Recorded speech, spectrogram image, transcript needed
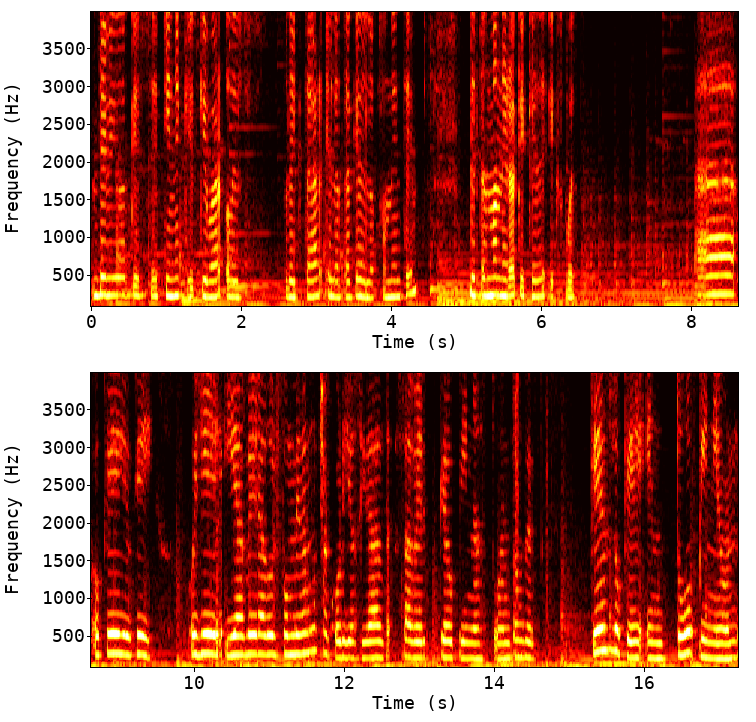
debido a que se tiene que esquivar o deflectar el ataque del oponente de tal manera que quede expuesto. Ah, ok, ok. Oye, y a ver, Adolfo, me da mucha curiosidad saber qué opinas tú. Entonces, ¿qué es lo que, en tu opinión,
